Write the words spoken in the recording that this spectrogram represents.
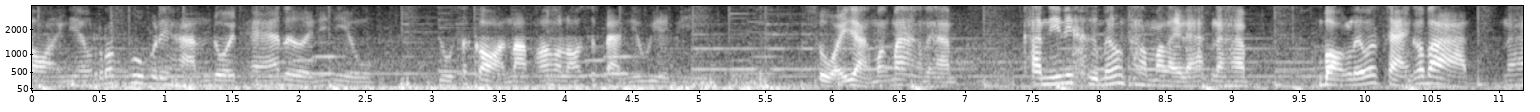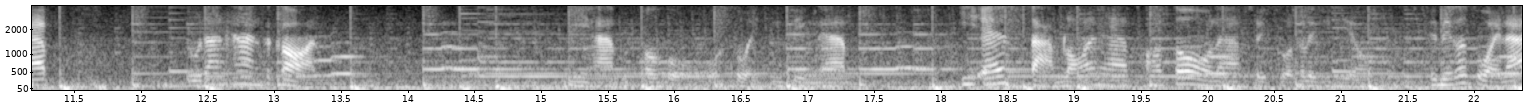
รออย่างเดียว รถผู้บริหารโดยแท้เลยนี่นิว ดูซะก่อนมาพร้อมกับล้อ 18 นิ้ว VIP สวยอย่างมากๆนะครับ คันนี้นี่คือไม่ต้องทำอะไรแล้วนะครับ บอกเลยว่าแสนก็บาทนะครับ ดูด้านข้างซะก่อน นี่ครับ โอ้โห สวยจริง ๆ นะครับ ES 300 นะครับ ออโต้นะครับ สวย ๆ กันเลยทีเดียวทะเบียนก็สวยนะ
